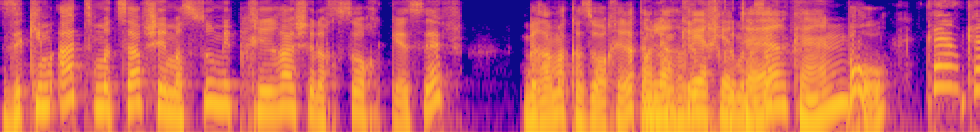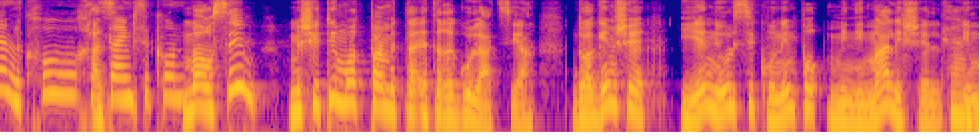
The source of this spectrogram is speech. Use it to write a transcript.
זה כמעט מצב שהם עשו מבחירה של לחסוך כסף, ברמה כזו או אחרת. או לא להרוויח עד יותר. כן. ברור. כן, כן, לקחו החלטה עם סיכון. מה עושים? משיתים עוד פעם את, את הרגולציה, דואגים שיהיה ניהול סיכונים פה מינימלי של כן. עם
